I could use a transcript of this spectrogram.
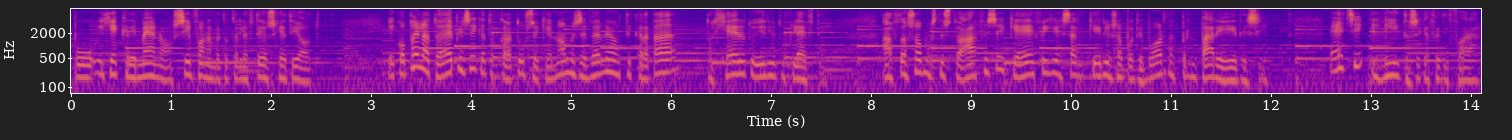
που είχε κρυμμένο σύμφωνα με το τελευταίο σχέδιό του. Η κοπέλα το έπιασε και το κρατούσε και νόμιζε βέβαια ότι κρατά το χέρι του ίδιου του κλέφτη. Αυτός όμως της το άφησε και έφυγε σαν κύριος από την πόρτα πριν πάρει είδηση. Έτσι γλίτωσε και αυτή τη φορά.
